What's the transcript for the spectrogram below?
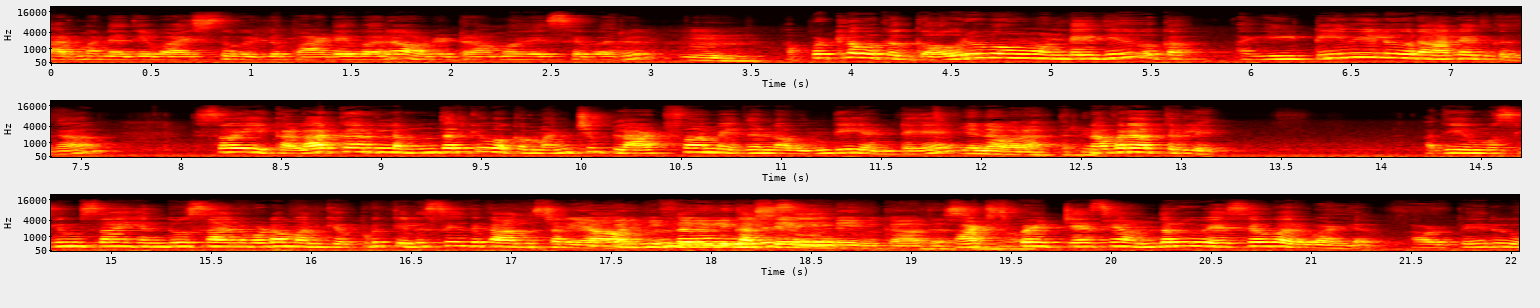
హార్మోని అది వాయిస్తూ వీళ్ళు పాడేవారు ఆవిడ డ్రామా వేసేవారు. అప్పట్లో ఒక గౌరవం ఉండేది. ఒక ఈ టీవీలు రాలేదు కదా. సో ఈ కళాకారులందరికీ ఒక మంచి ప్లాట్ఫామ్ ఏదైనా ఉంది అంటే నవరాత్రి నవరాత్రులే. అది ముస్లింసా హిందూసా అని కూడా మనకి ఎప్పుడు తెలిసేది కాదు అందరం కలిసి ఉండేవి కాదు అసలు. పార్టిసిపేట్ చేసి అందరూ వేసేవారు వాళ్ళు. ఆవిడ పేరు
